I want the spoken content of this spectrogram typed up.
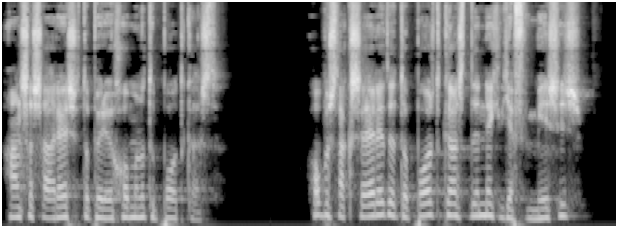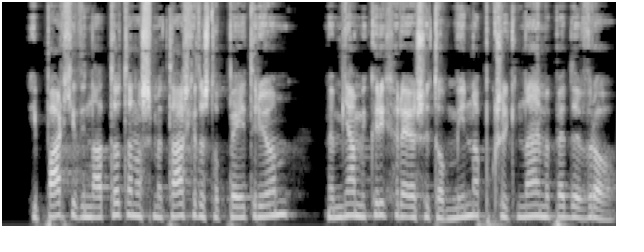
αν σας αρέσει το περιεχόμενο του podcast. Όπως θα ξέρετε το podcast δεν έχει διαφημίσεις, υπάρχει δυνατότητα να συμμετάσχετε στο Patreon με μια μικρή χρέωση το μήνα που ξεκινάει με 5 ευρώ.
